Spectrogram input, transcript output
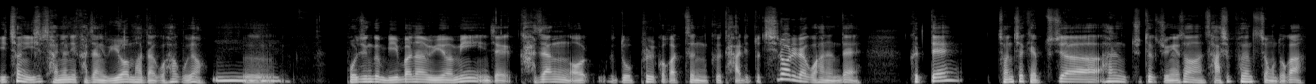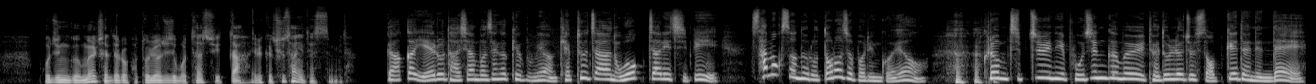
2024년이 가장 위험하다고 하고요. 음. 그 보증금 미반환 위험이 이제 가장 어- 높을 것 같은 그 달이 또 7월이라고 하는데 그때 전체 갭 투자한 주택 중에서 한 40% 정도가 보증금을 제대로 돌려주지 못할 수 있다 이렇게 추산이 됐습니다. 그 아까 예로 다시 한번 생각해 보면 갭 투자한 5억짜리 집이 3억 선으로 떨어져 버린 거예요. 그럼 집주인이 보증금을 되돌려 줄 수 없게 되는데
